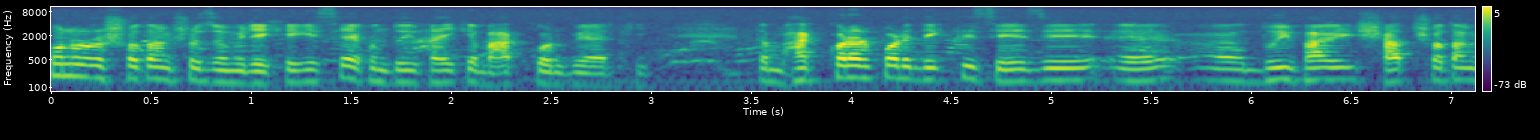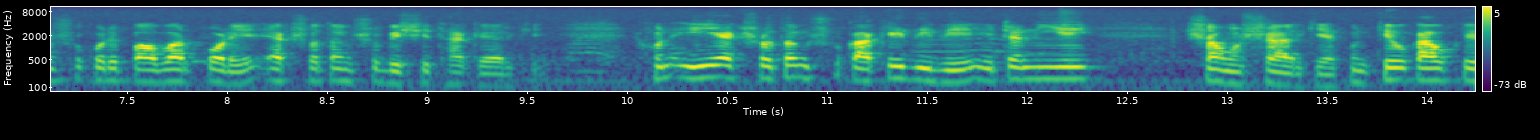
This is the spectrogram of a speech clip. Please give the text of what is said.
পনেরো শতাংশ জমি রেখে গেছে, এখন দুই ভাইকে ভাগ করবে আর কি। তা ভাগ করার পরে দেখতেছে যে দুই ভাই সাত শতাংশ করে পাওয়ার পরে এক শতাংশ বেশি থাকে আর কি। এখন এই এক শতাংশ কাকে দিবে, এটা নিয়েই সমস্যা আর কি। এখন কেউ কাউকে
